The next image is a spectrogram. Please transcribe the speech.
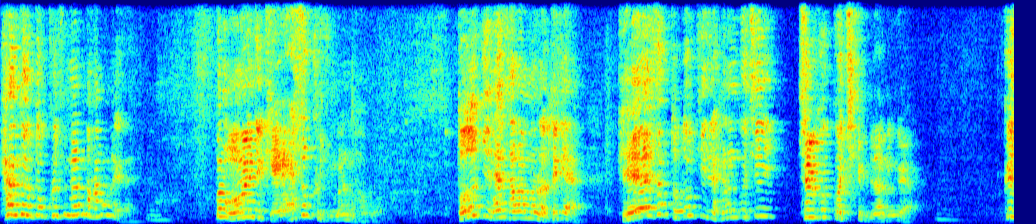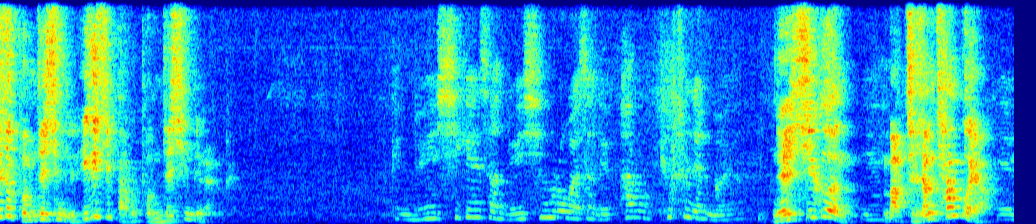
현동도 거짓말만 하는 거야. 그럼 어머니도 계속 거짓말만 하고 도둑질 한 사람은 어떻게 해? 계속 도둑질을 하는 것이 즐겁고 재미나는 거야. 그래서 범죄 심리 이것이 바로 범죄 심리라는 거야. 뇌식에서 뇌심으로 가서 뇌파로 표출되는 거예요. 내식은 예. 막 저장 창고야. 예.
